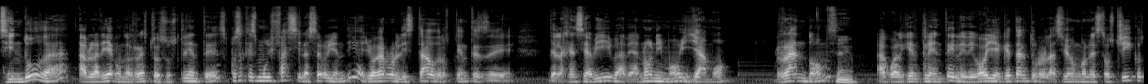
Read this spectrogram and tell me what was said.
Sin duda, hablaría con el resto de sus clientes, cosa que es muy fácil hacer hoy en día. Yo agarro el listado de los clientes de, de la agencia Viva, de Anónimo, y llamo random a cualquier cliente y le digo, oye, ¿qué tal tu relación con estos chicos?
